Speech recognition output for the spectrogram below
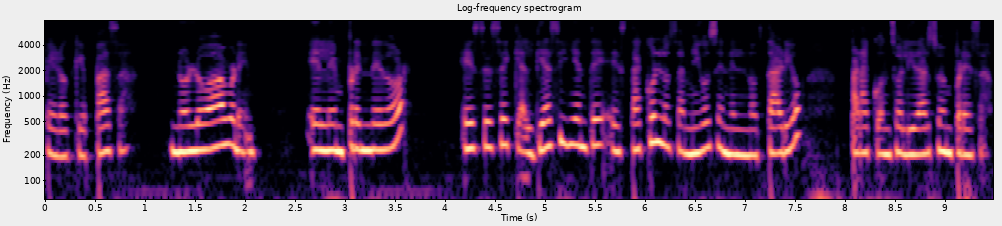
Pero ¿qué pasa? No lo abren. El emprendedor es ese que al día siguiente está con los amigos en el notario para consolidar su empresa.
